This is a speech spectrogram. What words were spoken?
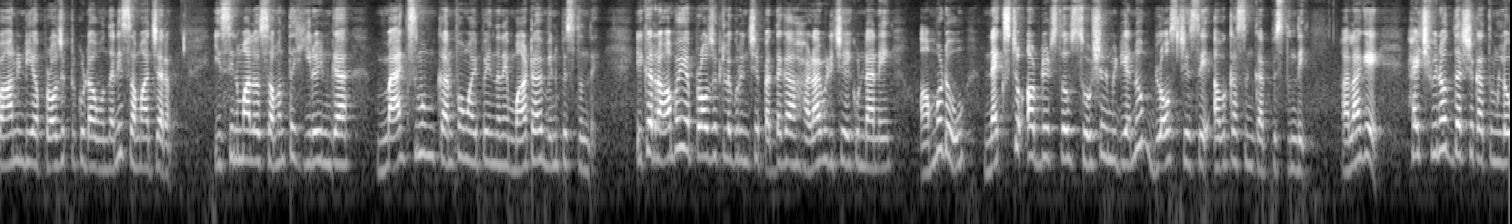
పాన్ ఇండియా ప్రాజెక్టు కూడా ఉందని సమాచారం. ఈ సినిమాలో సమంత హీరోయిన్గా మ్యాక్సిమం కన్ఫర్మ్ అయిపోయిందనే మాట వినిపిస్తుంది. ఇక రాబోయే ప్రాజెక్టుల గురించి పెద్దగా హడావిడి చేయకుండానే అమ్ముడు నెక్స్ట్ అప్డేట్స్తో సోషల్ మీడియాను బ్లాస్ చేసే అవకాశం కనిపిస్తుంది అలాగే హెచ్ వినోద్ దర్శకత్వంలో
